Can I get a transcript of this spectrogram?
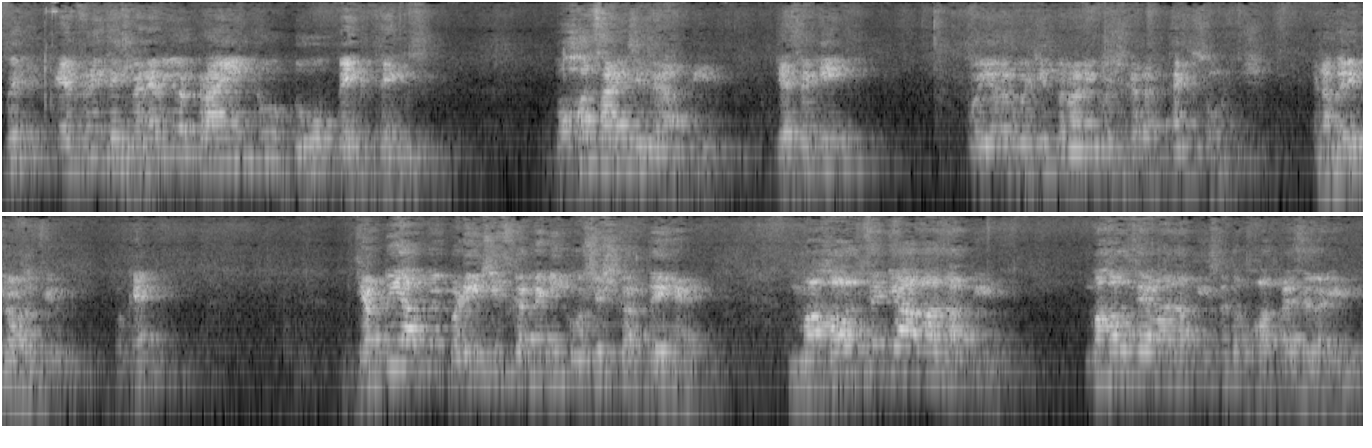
with everything, whenever you're trying to do big things, बहुत सारी चीजें आती हैं जैसे कि कोई अगर कोई चीज बनाने की कोशिश कर रहा है थैंक यू सो मच एंड आई वेरी प्राउड ऑफ यू ओके जब भी आप कोई बड़ी चीज़ करने की कोशिश करते हैं माहौल से क्या आवाज़ आती है? माहौल से आवाज़ आती है इसमें तो बहुत पैसे लगेंगे।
